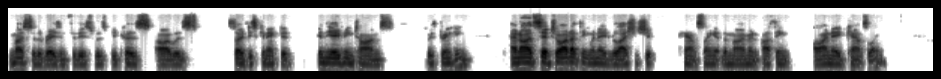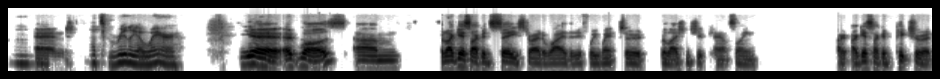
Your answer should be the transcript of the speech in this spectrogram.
most of the reason for this was because I was so disconnected in the evening times with drinking. And I said to her, I don't think we need relationship counseling at the moment. I think I need counseling. Mm. And that's really aware. Yeah, it was. Um, but I guess I could see straight away that if we went to relationship counseling, I, I, guess I could picture it.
